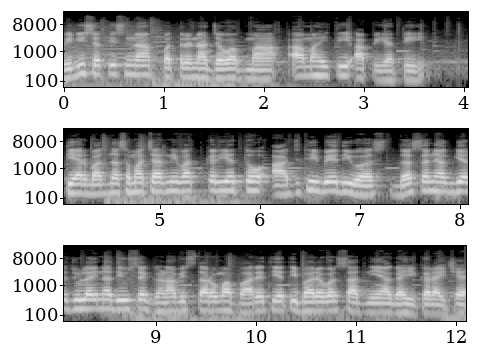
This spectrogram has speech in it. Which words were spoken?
વીડી સતીશના પત્રના જવાબમાં આ માહિતી આપી હતી. ત્યારબાદના સમાચારની વાત કરીએ તો આજથી બે દિવસ, દસ અને અગિયાર જુલાઈના દિવસે ઘણા વિસ્તારોમાં ભારેથી અતિ ભારે વરસાદની આગાહી કરાઈ છે.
